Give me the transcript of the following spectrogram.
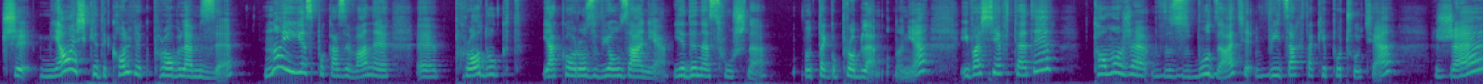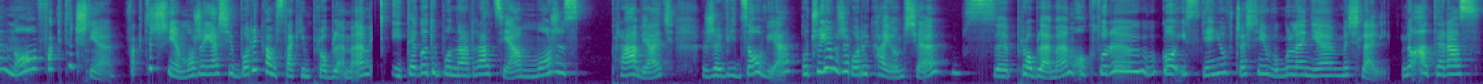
czy miałeś kiedykolwiek problem z? No i jest pokazywany e, produkt jako rozwiązanie, jedyne słuszne tego problemu, no nie? I właśnie wtedy to może wzbudzać w widzach takie poczucie, że no faktycznie, faktycznie, może ja się borykam z takim problemem i tego typu narracja może sprawiać, że widzowie poczują, że borykają się z problemem, o którego istnieniu wcześniej w ogóle nie myśleli. No a teraz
